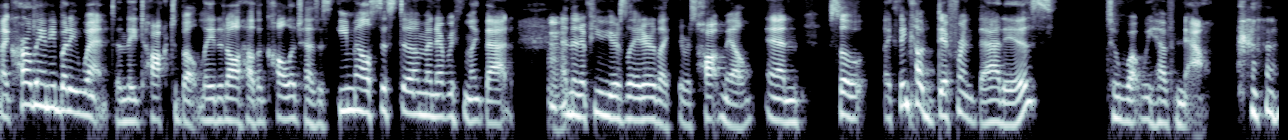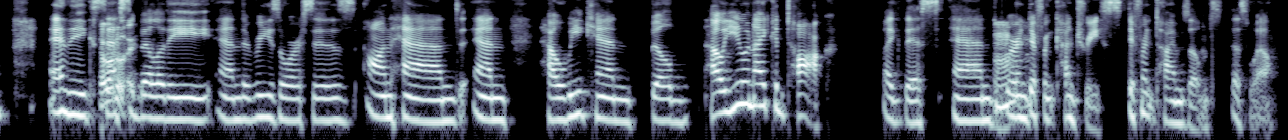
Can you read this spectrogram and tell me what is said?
Like hardly anybody went and they talked about late at all how the college has this email system and everything like that. Mm-hmm. And then a few years later, like there was Hotmail. And so like think how different that is to what we have now. and the accessibility totally. and the resources on hand and how we can build how you and I can talk like this and mm-hmm. we're in mm-hmm. different countries, different time zones as well.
